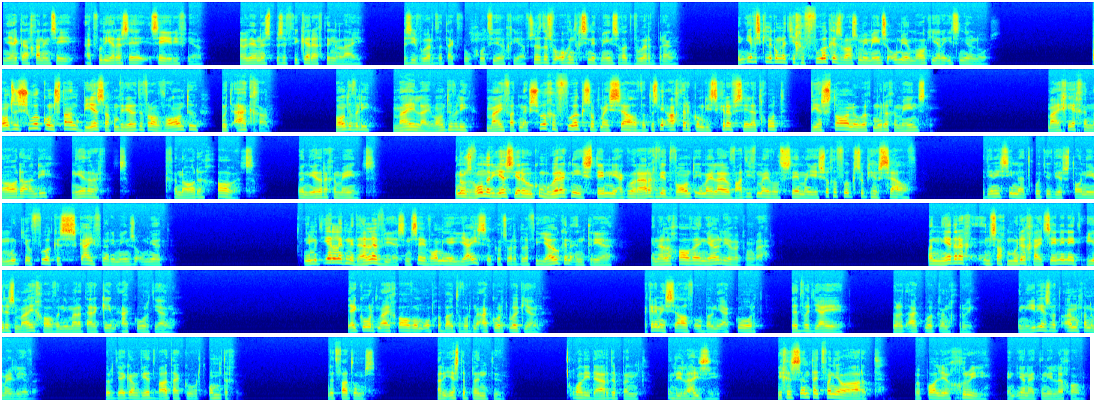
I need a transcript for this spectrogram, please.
En jy kan gaan en sê ek voel die Here sê sê hierdie vir jou. Hy wil jou in 'n spesifieke rigting lei. Dis die woord wat ek voel God vir jou gee. Soos ons vanoggend gesien het mense wat woord bring. En ewe skielik omdat jy gefokus was om die mense om jou maak Here iets in jou los. Maar ons is so konstant besig om vir die Here te vra waantoe moet ek gaan? Waantoe wil hy my lei? Waantoe wil hy my vat? En ek so gefokus op myself dat ons nie agterkom die skrif sê dat God weerstaan 'n hoogmoedige mens nie. Maar hy gee genade aan die nederiges. Genade gawes vir 'n nederige mens. En ons wonder, Jesus Here, hoekom hoor ek nie u stem nie? Ek wil regtig weet waantoe u my lei of wat u vir my wil sê, maar jy's so gefokus op jouself. Dat jy nie sien dat God jou weerstaan nie. Jy moet jou fokus skuif na die mense om jou toe. En jy moet eerlik met hulle wees en sê waarmee jy sukkel sodat hulle vir jou kan intree en hulle gawe in jou lewe kan werk. Want nederig en sagmoedigheid sê nie net hier is my gawe nie, maar dit erken ek kort joune. Jy kort my gawe om opgebou te word, maar ek kort ook joune. Ek kan nie myself opbou nie, ek kort dit wat jy het sodat ek ook kan groei. En hierdie is wat aangaan in my lewe. sodat jy kan weet wat ek kort om te groei. En dit vat ons na die eerste punt toe. Wel die derde punt in die lysie. Die gesindheid van jou hart bepaal jou groei en eenheid in die liggaam.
